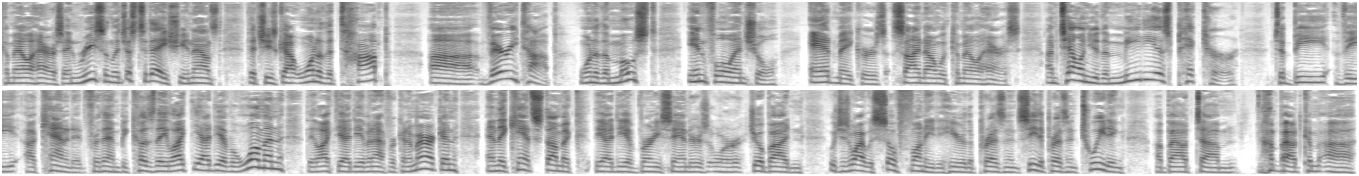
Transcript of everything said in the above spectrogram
Kamala Harris. And recently, just today, she announced that she's got one of the top, uh, very top, one of the most influential ad makers signed on with Kamala Harris. I'm telling you, the media's picked her to be the uh, candidate for them because they like the idea of a woman, they like the idea of an African American, and they can't stomach the idea of Bernie Sanders or Joe Biden, which is why it was so funny to hear the president, see the president tweeting about um, about uh,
